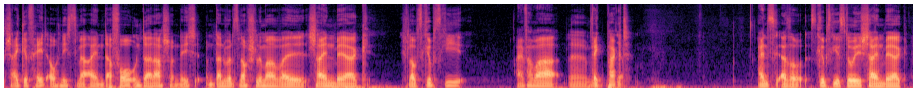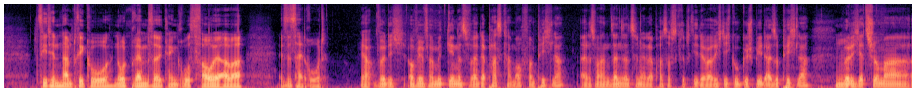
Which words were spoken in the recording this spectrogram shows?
Schalke fällt auch nichts mehr ein, davor und danach schon nicht. Und dann wird es noch schlimmer, weil Scheinberg, ich glaube Skripski einfach mal ähm, wegpackt. Ja. Eins, also Skripski ist durch, Scheinberg zieht hinten am Trikot, Notbremse, kein groß Foul, aber es ist halt rot. Ja, würde ich auf jeden Fall mitgehen. Das war, der Pass kam auch von Pichler. Äh, das war ein sensationeller Pass auf Skripski, der war richtig gut gespielt. Also Pichler hm. würde ich jetzt schon mal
